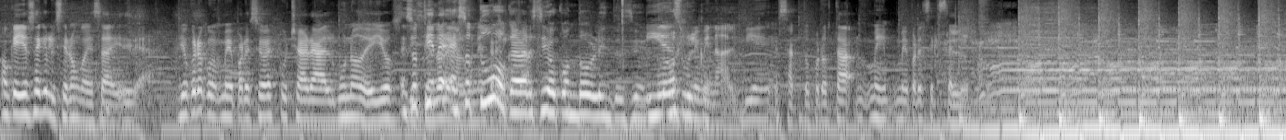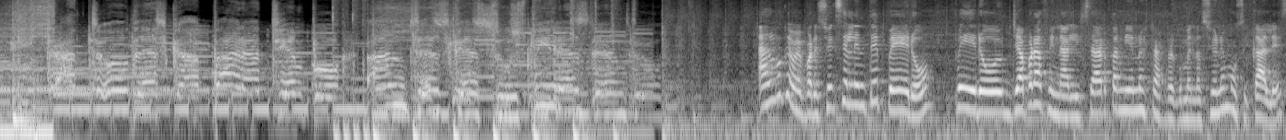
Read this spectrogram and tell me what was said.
Aunque yo sé que lo hicieron con esa idea. Yo creo que me pareció escuchar a alguno de ellos. Eso tiene, eso tuvo que haber sido con doble intención. Bien subliminal, bien exacto, pero está, me, me parece excelente. Trato de escapar a tiempo antes que suspires dentro. Algo que me pareció excelente, pero, pero ya para finalizar también nuestras recomendaciones musicales,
